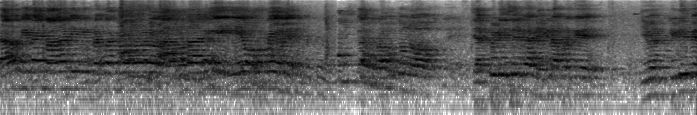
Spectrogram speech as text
తర్వాత మిగతా మాలాంటి ప్రతిపక్షంలో ఏ- ఏ ఒక్క ప్రభుత్వంలో జడ్పీటీసీలుగా నెగ్గినప్పటికీ ఈవెన్ టీడీపీ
